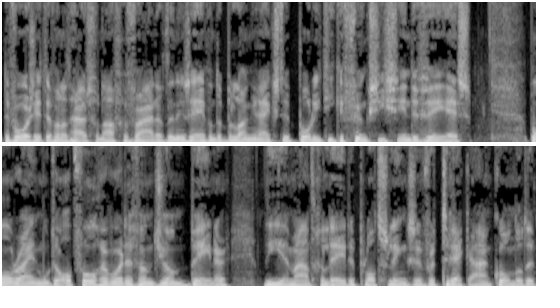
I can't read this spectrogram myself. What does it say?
De voorzitter van het Huis van Afgevaardigden is een van de belangrijkste politieke functies in de VS. Paul Ryan moet de opvolger worden van John Boehner, die een maand geleden plotseling zijn vertrek aankondigde.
